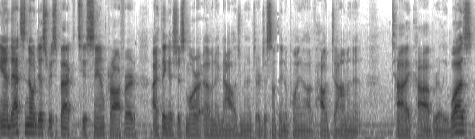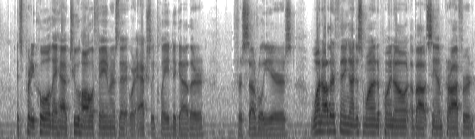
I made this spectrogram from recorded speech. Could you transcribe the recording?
And that's no disrespect to Sam Crawford. I think it's just more of an acknowledgement or just something to point out of how dominant Ty Cobb really was. It's pretty cool. They have two Hall of Famers that were actually played together for several years. One other thing I just wanted to point out about Sam Crawford,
